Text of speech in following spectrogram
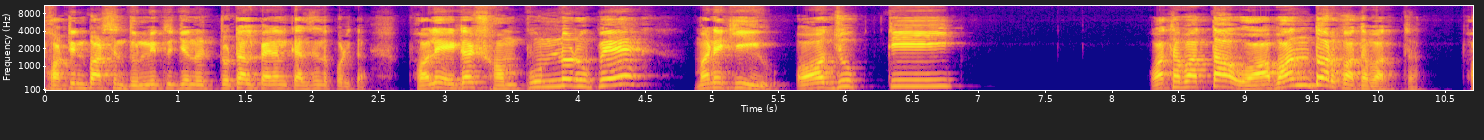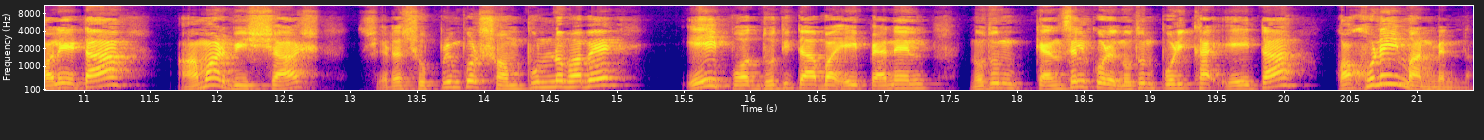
ফর্টিন পার্সেন্ট দুর্নীতির জন্য টোটাল প্যানেল ক্যান্সেল পরীক্ষা। ফলে এটা সম্পূর্ণরূপে মানে কি, অযুক্তি কথাবার্তা অবান্তর কথাবার্তা। ফলে এটা আমার বিশ্বাস, সেটা সুপ্রিম কোর্ট সম্পূর্ণভাবে এই পদ্ধতিটা বা এই প্যানেল নতুন ক্যান্সেল করে নতুন পরীক্ষা এইটা কখনোই মানবেন না।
